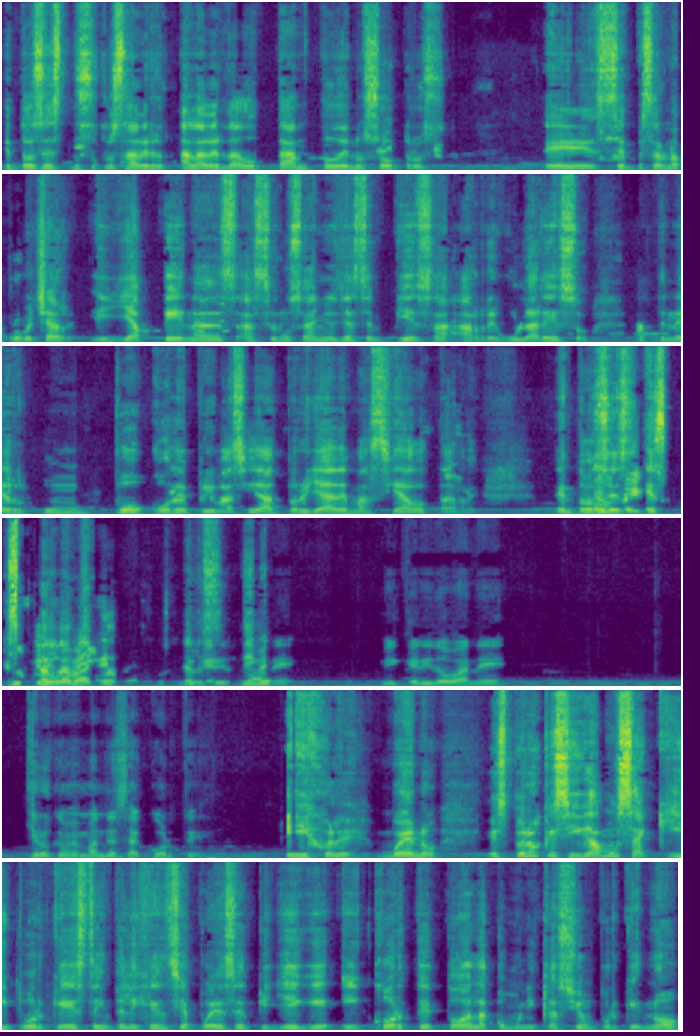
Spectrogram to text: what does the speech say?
Entonces, nosotros al haber dado tanto de nosotros, eh, se empezaron a aprovechar y apenas hace unos años ya se empieza a regular eso, a tener un poco de privacidad, pero ya demasiado tarde. Entonces, es, Dime. mi querido Vane, quiero que me mandes a corte. Híjole, bueno, espero que sigamos aquí porque esta inteligencia puede ser que llegue y corte toda la comunicación porque no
